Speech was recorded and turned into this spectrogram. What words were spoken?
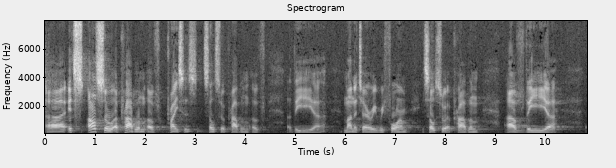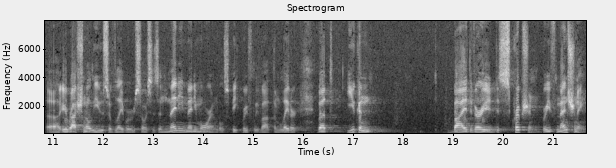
Uh, it's also a problem of prices. It's also a problem of the uh, monetary reform. It's also a problem of the uh, irrational use of labor resources and many, many more, and we'll speak briefly about them later. But you can, by the very description, brief mentioning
